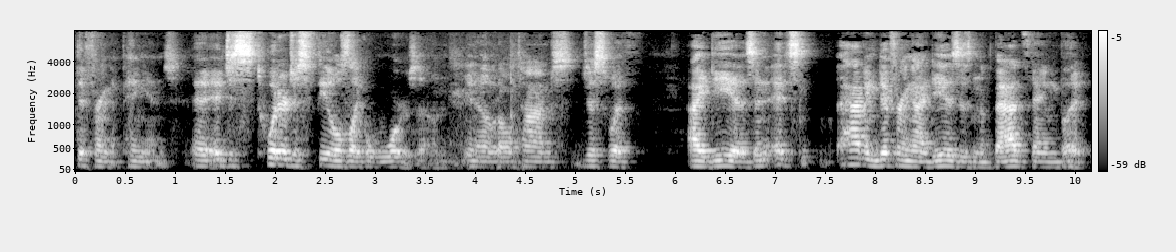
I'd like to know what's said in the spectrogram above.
differing opinions. It, it just Twitter just feels like a war zone, you know, at all times, just with ideas. And it's having differing ideas isn't a bad thing, but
